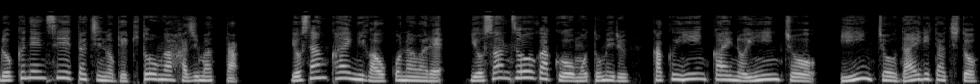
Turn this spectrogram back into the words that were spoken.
6年生たちの激闘が始まった。予算会議が行われ、予算増額を求める各委員会の委員長、委員長代理たちと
